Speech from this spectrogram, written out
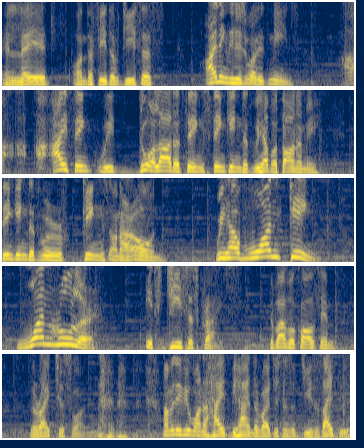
and lay it on the feet of Jesus. I think this is what it means. I, I, think we do a lot of things thinking that we have autonomy thinking that we're kings on our own. We have one king, one ruler. It's Jesus Christ. The Bible calls him the righteous one. How many of you want to hide behind the righteousness of Jesus? I do.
